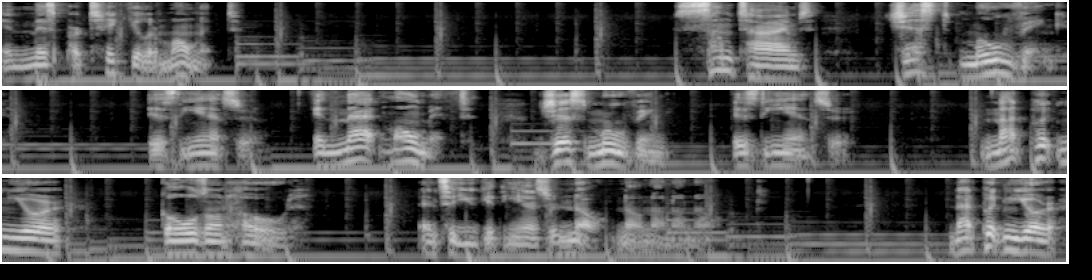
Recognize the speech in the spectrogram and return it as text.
in this particular moment. Sometimes just moving is the answer. In that moment, just moving is the answer. Not putting your goals on hold until you get the answer. No, no, no, no, no. Not putting your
